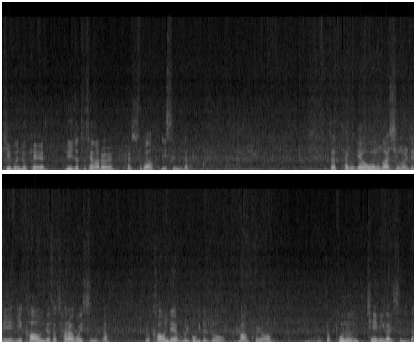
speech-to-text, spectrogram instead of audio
기분 좋게 리조트 생활을 할 수가 있습니다. 자, 태국의 온갖 식물들이 이 가운데서 자라고 있습니다. 그리고 가운데 물고기들도 많고요. 그래서 보는 재미가 있습니다.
